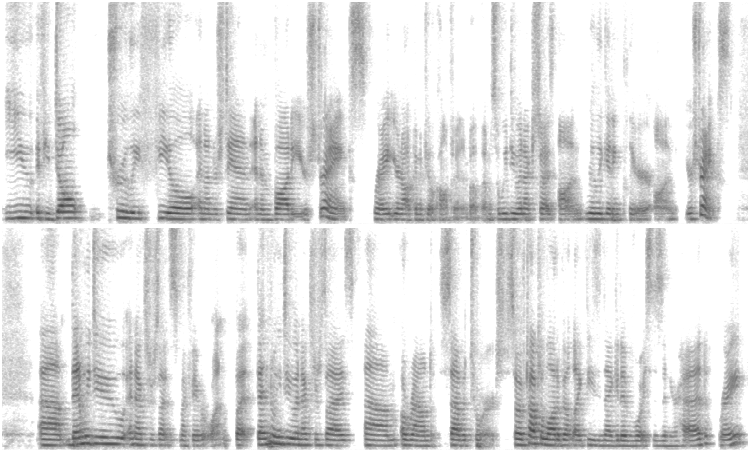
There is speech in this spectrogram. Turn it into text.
You, if you don't truly feel and understand and embody your strengths, right, you're not going to feel confident about them. So we do an exercise on really getting clear on your strengths. Um, then we do an exercise, this is my favorite one, but then we do an exercise um, around saboteurs. So I've talked a lot about like these negative voices in your head, right?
